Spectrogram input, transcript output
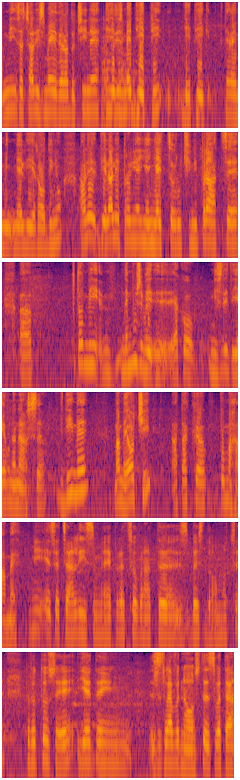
My začali jsme v Radočíně, viděli jsme děti, děti, které měli rodinu, ale dělali pro ně něco, ruční práce. A to my nemůžeme eh, jako myslet jen na nás. Vidíme, máme oči a tak eh, pomáháme. My začali jsme pracovat eh, s bezdomovce, protože jeden Slava Nostra, Sveta,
